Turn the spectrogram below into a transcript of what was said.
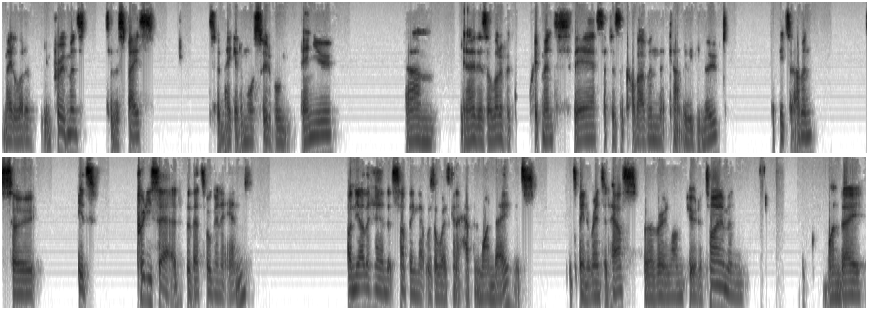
made a lot of improvements to the space to make it a more suitable venue. Um, you know, there's a lot of equipment there, such as the cob oven that can't really be moved, the pizza oven. So it's pretty sad that that's all going to end. On the other hand, it's something that was always going to happen one day. It's it's been a rented house for a very long period of time, and one day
